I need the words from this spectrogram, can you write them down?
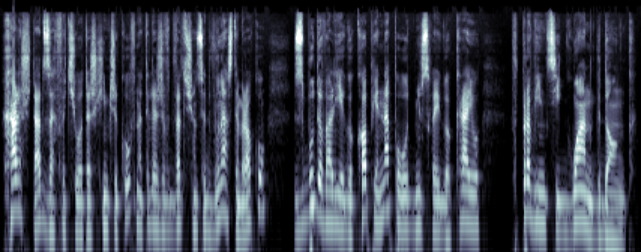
Hallstatt zachwyciło też Chińczyków na tyle, że w 2012 roku zbudowali jego kopię na południu swojego kraju w prowincji Guangdong.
